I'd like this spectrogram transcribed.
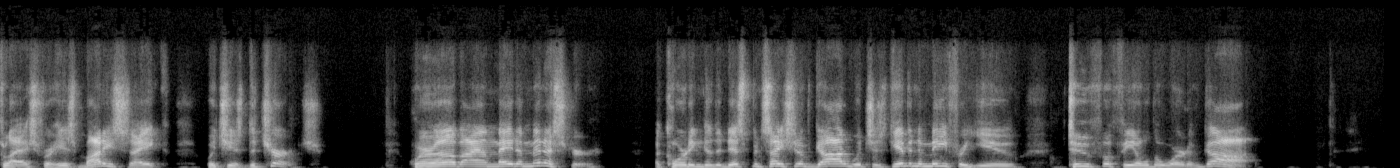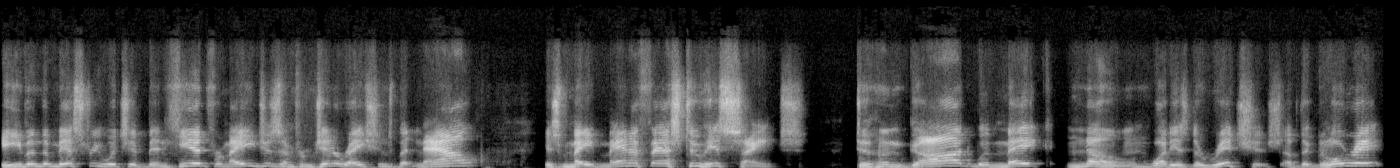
flesh for his body's sake, which is the church, whereof I am made a minister according to the dispensation of God, which is given to me for you to fulfill the word of God. Even the mystery which had been hid from ages and from generations, but now is made manifest to his saints, to whom God would make known what is the riches of the glory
